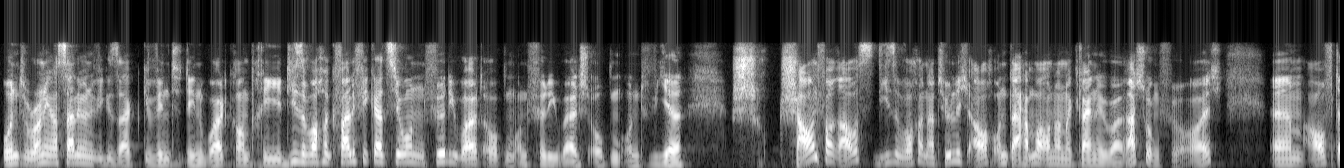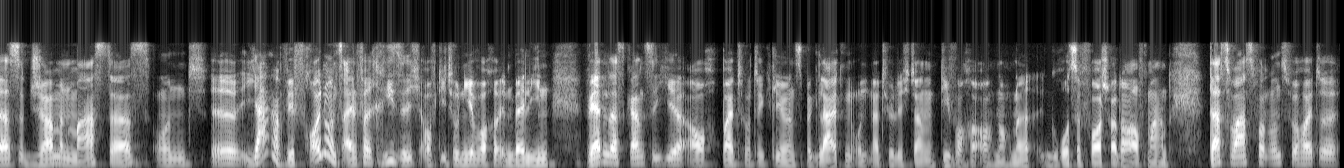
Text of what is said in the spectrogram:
Und Ronnie O'Sullivan, wie gesagt, gewinnt den World Grand Prix. Diese Woche Qualifikationen für die World Open und für die Welsh Open. Und wir sch schauen voraus, diese Woche natürlich auch. Und da haben wir auch noch eine kleine Überraschung für euch ähm, auf das German Masters. Und äh, ja, wir freuen uns einfach riesig auf die Turnierwoche in Berlin, werden das Ganze hier auch bei Total Clearance begleiten und natürlich dann die Woche auch noch eine große Vorschau darauf machen. Das war's von uns für heute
